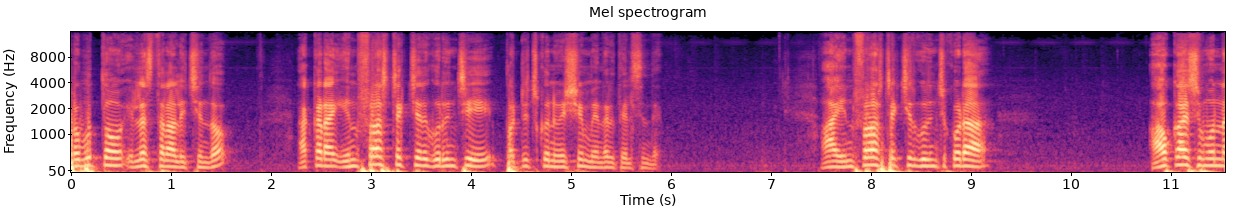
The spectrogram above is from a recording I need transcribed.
ప్రభుత్వం ఇళ్ళ స్థలాలు ఇచ్చిందో అక్కడ ఇన్ఫ్రాస్ట్రక్చర్ గురించి పట్టించుకునే విషయం మీ అందరికి తెలిసిందే. ఆ ఇన్ఫ్రాస్ట్రక్చర్ గురించి కూడా అవకాశం ఉన్న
